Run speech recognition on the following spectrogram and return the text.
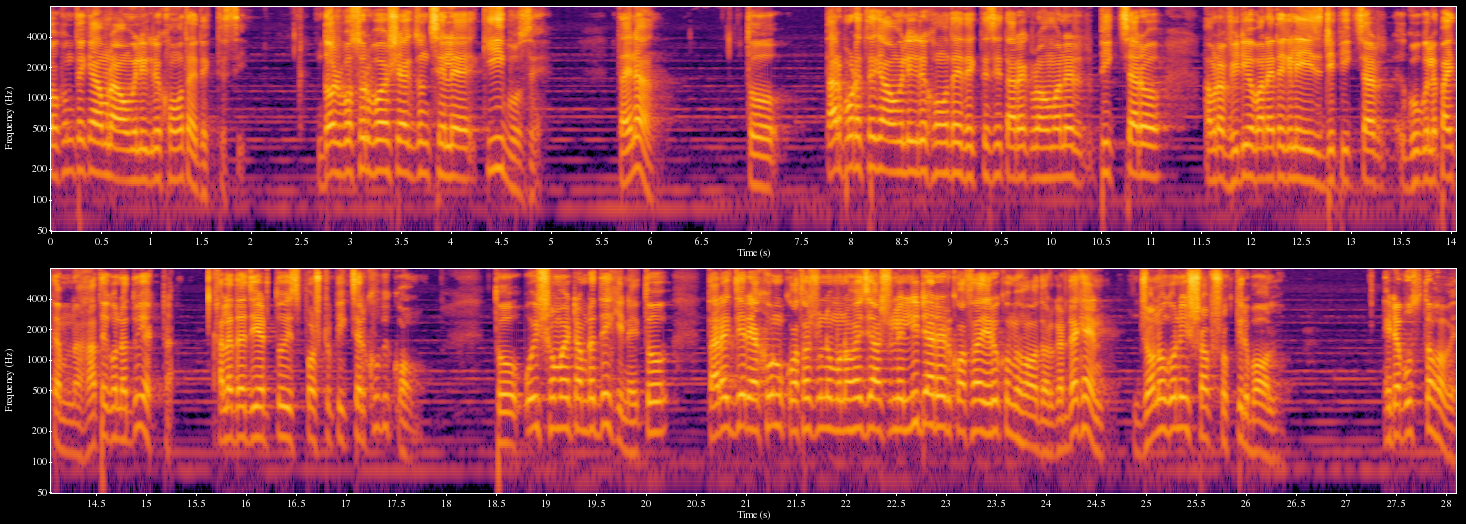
তখন থেকে আমরা আওয়ামী লীগের ক্ষমতায় দেখতেছি। দশ বছর বয়সে একজন ছেলে কী বোঝে? তাই না? তো তারপরে থেকে আওয়ামী লীগের ক্ষমতায় দেখতেছি তারেক রহমানের পিকচারও আমরা ভিডিও বানাইতে গেলে এইচডি পিকচার গুগলে পাইতাম না, হাতে গোনা দুই একটা। খালেদা জিয়ার তো স্পষ্ট পিকচার খুবই কম। তো ওই সময়টা আমরা দেখি নাই। তো তারেক জিয়ার এখন কথা শুনে মনে হয় যে আসলে লিডারের কথা এরকমই হওয়া দরকার। দেখেন, জনগণই সব শক্তির বল। এটা বুঝতে হবে।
